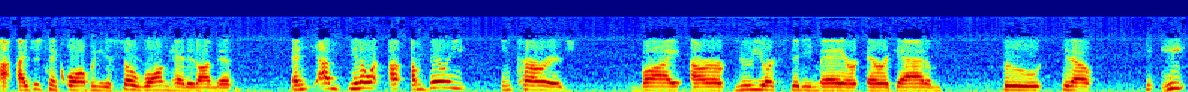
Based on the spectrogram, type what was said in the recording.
I, I just think Albany is so wrongheaded on this. And um, you know what? I, I'm very encouraged by our New York City mayor, Eric Adams, who, you know, he, he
